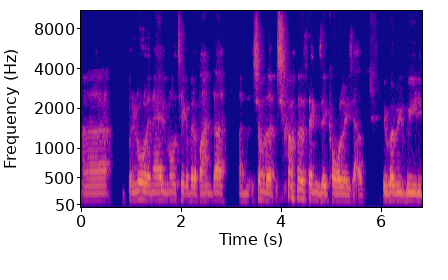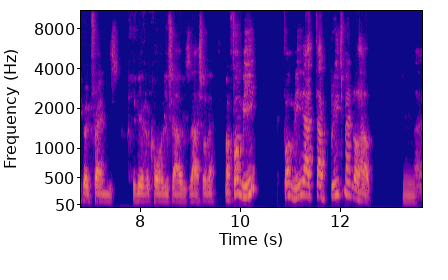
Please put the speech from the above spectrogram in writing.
Uh, but it's all in there. We can all take a bit of banter. And some of the some of the things they call themselves, you've got to be really good friends to be able to call themselves that sort of thing. And for me, for me, that, that breeds mental health. Mm.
